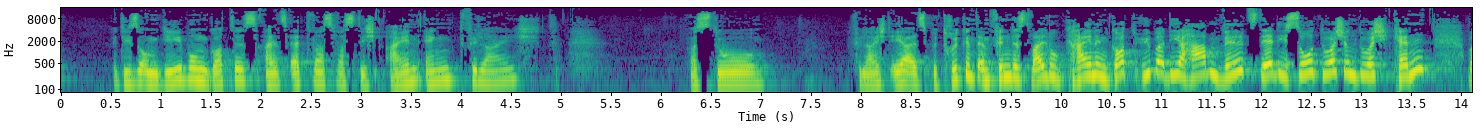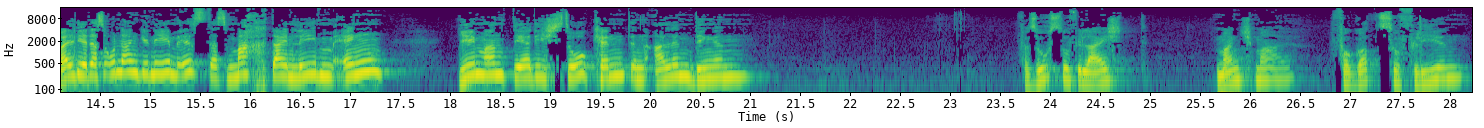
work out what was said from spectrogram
diese Umgebung Gottes als etwas, was dich einengt vielleicht, was du vielleicht eher als bedrückend empfindest, weil du keinen Gott über dir haben willst, der dich so durch und durch kennt, weil dir das unangenehm ist, das macht dein Leben eng. Jemand, der dich so kennt in allen Dingen, versuchst du vielleicht manchmal vor Gott zu fliehen,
